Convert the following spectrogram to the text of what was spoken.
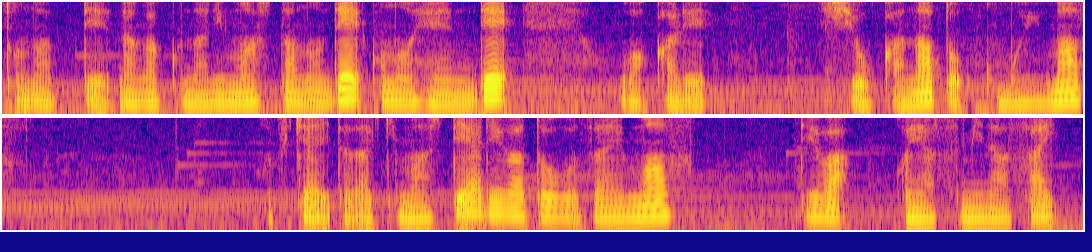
となって長くなりましたのでこの辺でお別れしようかなと思います。お付き合いいただきましてありがとうございます。ではおやすみなさい。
